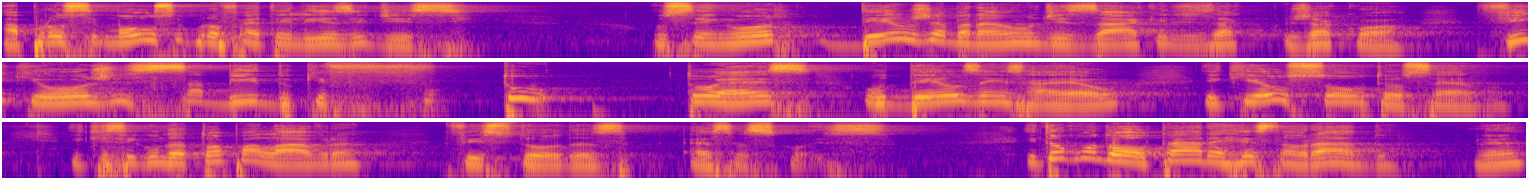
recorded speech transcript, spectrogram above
aproximou-se o profeta Elias e disse: O Senhor, Deus de Abraão, de Isaac e de Jacó, fique hoje sabido que tu, tu és o Deus em Israel e que eu sou o teu servo, e que segundo a tua palavra fiz todas essas coisas. Então, quando o altar é restaurado, né,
